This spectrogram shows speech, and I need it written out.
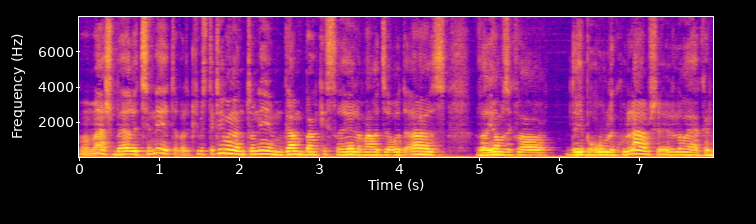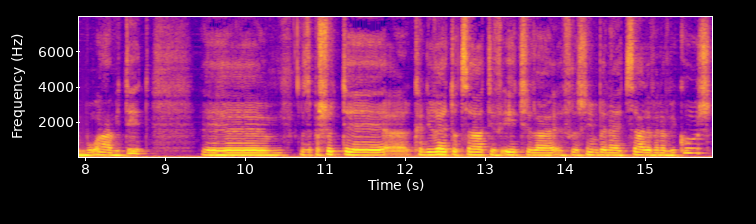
וממש בעיה רצינית, אבל כשמסתכלים על הנתונים, גם בנק ישראל אמר את זה עוד אז, והיום זה כבר די ברור לכולם שלא היה כאן בועה אמיתית. אה, זה פשוט כנראה תוצאה טבעית של ההפרשים בין ההיצע לבין הביקוש.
